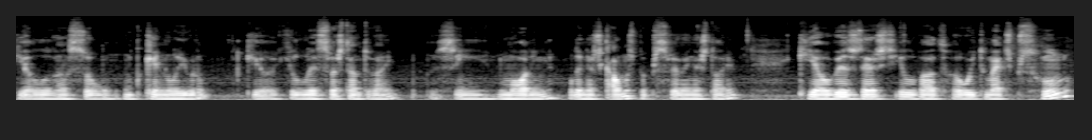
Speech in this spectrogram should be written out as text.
que ele lançou um pequeno livro, que aquilo lê-se bastante bem, assim, numa horinha, lê nas calmas para perceber bem a história, que é o vezes 10 elevado a 8 metros por segundo.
